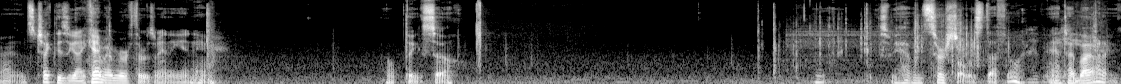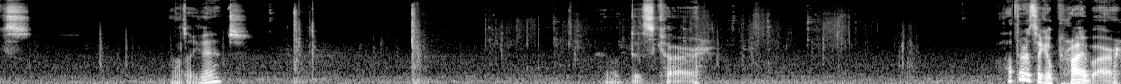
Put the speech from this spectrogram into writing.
Alright, let's check these again. I can't remember if there was anything in here. I don't think so. Guess we haven't searched all this stuff. Oh, antibiotics. I'll take that. How about this car? I thought there was like a pry bar.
